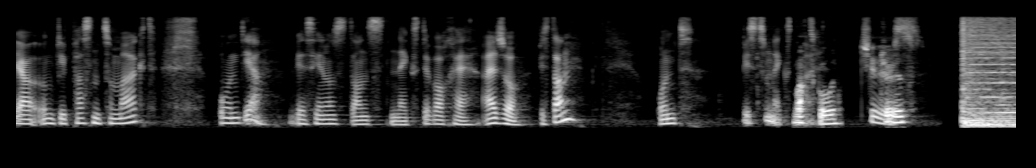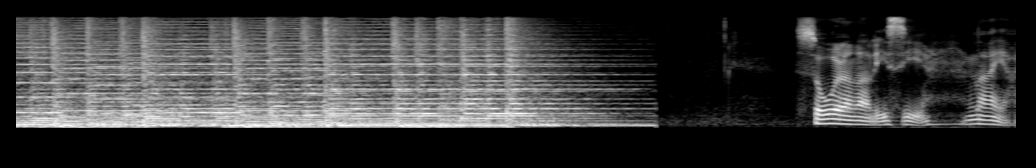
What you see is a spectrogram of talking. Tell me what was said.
Äh, ja, irgendwie passend zum Markt. Und ja, wir sehen uns dann nächste Woche. Also, bis dann und bis zum nächsten Mal. Macht's gut. Tschüss. Tschüss. So, dann Alici. Naja,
